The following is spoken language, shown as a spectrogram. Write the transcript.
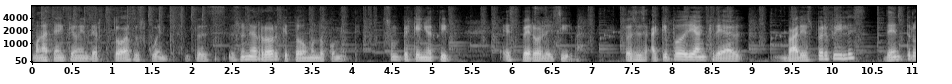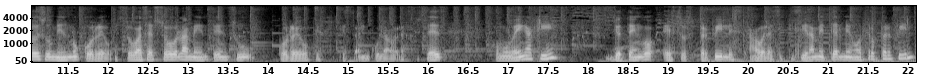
van a tener que vender todas sus cuentas. Entonces es un error que todo el mundo comete. Es un pequeño tip, espero les sirva. Entonces aquí podrían crear varios perfiles dentro de su mismo correo. Esto va a ser solamente en su correo que, está vinculado. Ahora, si ustedes, como ven aquí, yo tengo estos perfiles. Ahora, si quisiera meterme en otro perfil,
